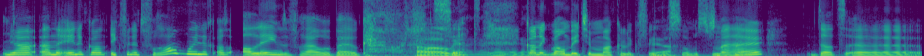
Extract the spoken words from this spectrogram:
ja, aan de ene kant, ik vind het vooral moeilijk als alleen de vrouwen bij elkaar worden Oh, gezet. ja, ja, ja, ja. Kan ik wel een beetje makkelijk vinden soms. ik. Maar dat, eh,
